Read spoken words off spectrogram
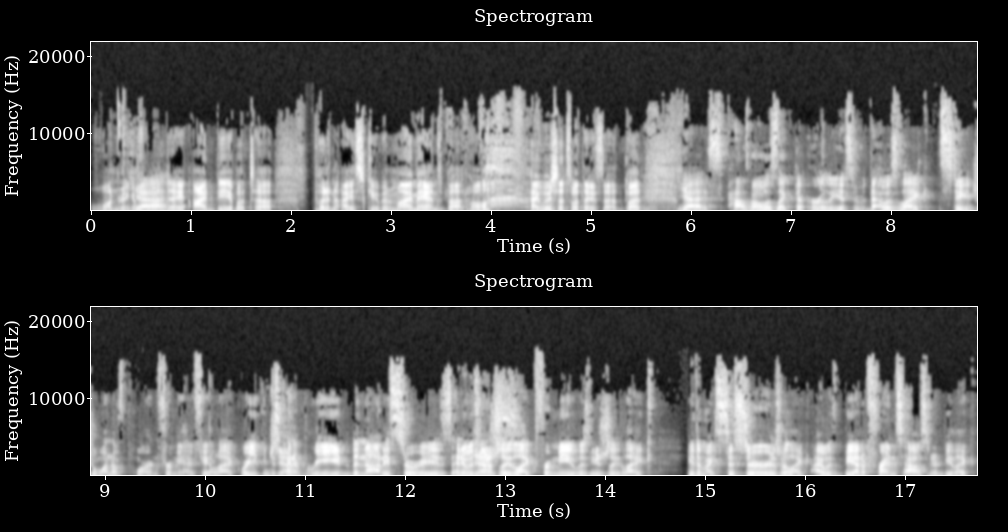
wondering if Yeah. one day I'd be able to put an ice cube in my man's butthole. I wish that's what they said, but Yes, Cosmo was like the earliest. That was like stage one of porn for me. I feel like where you could just Yeah. kind of read the naughty stories, and it was Yes. usually like for me, it was usually like either my sisters or like I would be at a friend's house, and it would be like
